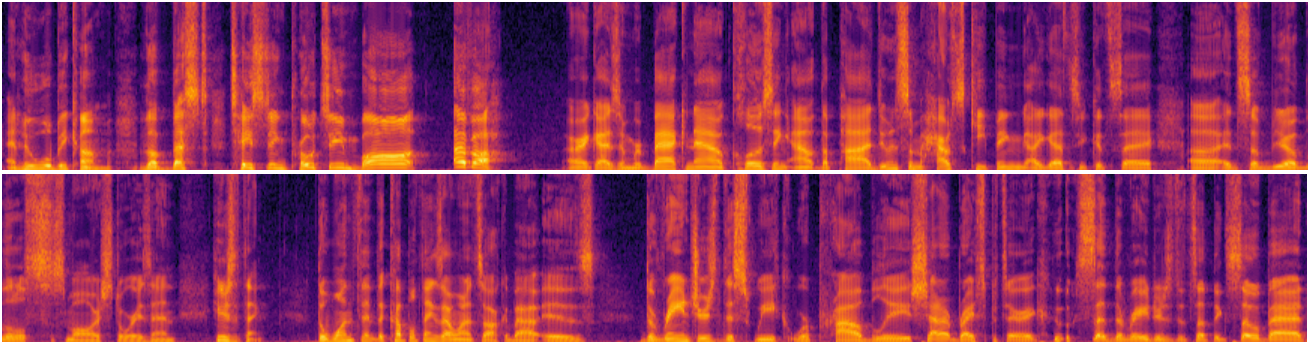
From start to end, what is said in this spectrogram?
and who will become the best tasting protein bar ever. All right, guys, and we're back now, closing out the pod, doing some housekeeping, I guess you could say, uh, and some you know little smaller stories. And here's the thing: the one thing, the couple things I want to talk about is the Rangers this week were probably shout out Bryce Paterick who said the Rangers did something so bad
